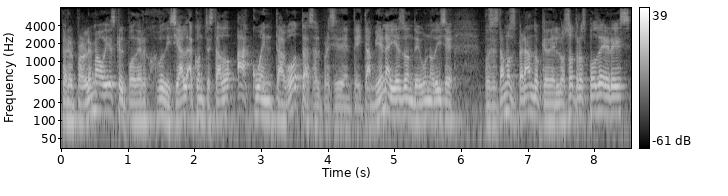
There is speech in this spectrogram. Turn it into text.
Pero el problema hoy es que el Poder Judicial ha contestado a cuentagotas al presidente. Y también ahí es donde uno dice, pues estamos esperando que de los otros poderes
